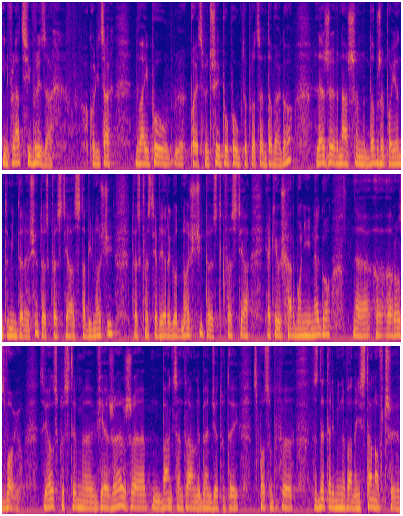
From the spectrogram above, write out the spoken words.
inflacji w ryzach okolicach 2,5, powiedzmy 3,5 punktu procentowego, leży w naszym dobrze pojętym interesie. To jest kwestia stabilności, to jest kwestia wiarygodności, to jest kwestia jakiegoś harmonijnego e, rozwoju. W związku z tym e, wierzę, że bank centralny będzie tutaj w sposób e, zdeterminowany i stanowczy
